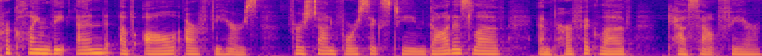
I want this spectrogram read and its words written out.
proclaimed the end of all our fears. 1 John 4:16 God is love and perfect love casts out fear.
